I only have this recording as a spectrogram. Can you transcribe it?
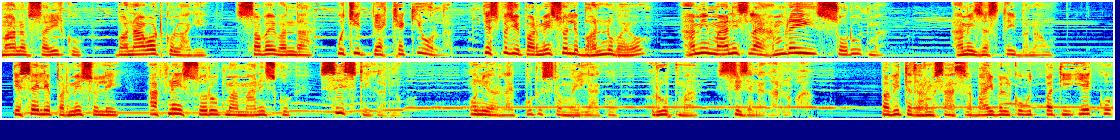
मानव शरीरको बनावटको लागि सबैभन्दा उचित व्याख्या के होला? त्यसपछि परमेश्वरले भन्नुभयो हामी मानिसलाई हाम्रै स्वरूपमा हामी जस्तै बनाऊ। त्यसैले परमेश्वरले आफ्नै स्वरूपमा मानिसको सृष्टि गर्नुभयो। उनीहरूलाई पुरुष र महिलाको रूपमा सृजना गर्नुभयो। पवित्र धर्मशास्त्र बाइबलको उत्पत्ति एकको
